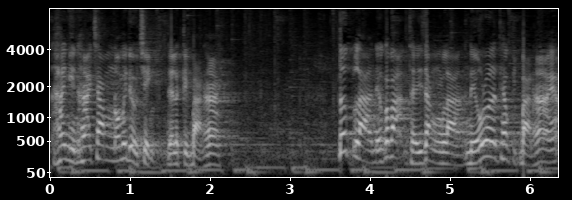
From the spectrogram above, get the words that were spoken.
2200 nó mới điều chỉnh. Đây là kịch bản 2 tức là nếu các bạn thấy rằng là nếu nó theo kịch bản 2 á,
